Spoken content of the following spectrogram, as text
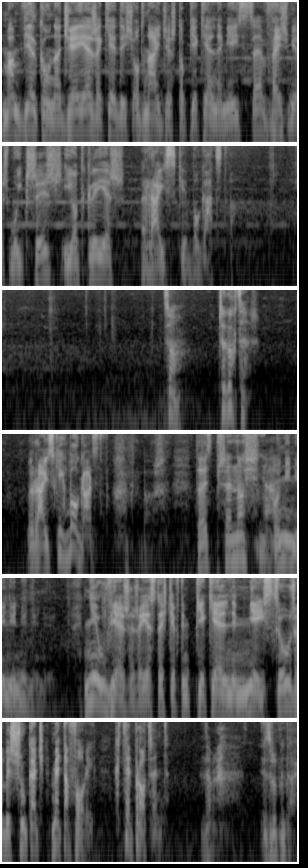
Mam wielką nadzieję, że kiedyś odnajdziesz to piekielne miejsce, weźmiesz mój krzyż i odkryjesz rajskie bogactwa. Co? Czego chcesz? Rajskich bogactw! To jest przenośnia. O nie, nie, nie, nie, nie, nie. Nie uwierzę, że jesteście w tym piekielnym miejscu, żeby szukać metafory. Chcę procent. Dobra, zróbmy tak.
